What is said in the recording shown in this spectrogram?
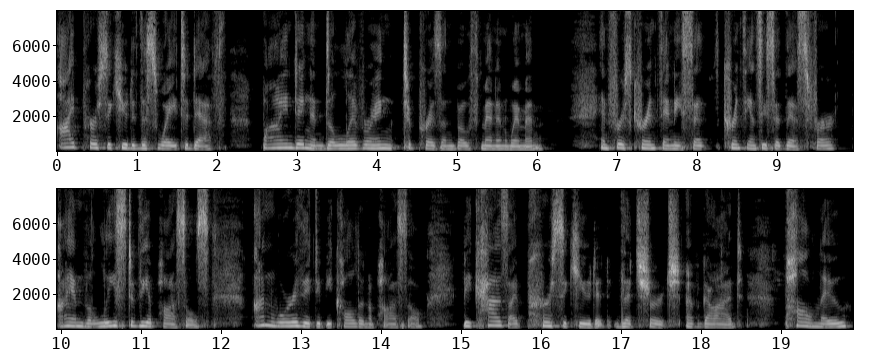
I persecuted this way to death, binding and delivering to prison both men and women. In First Corinthians, he said, Corinthians, he said this, for I am the least of the apostles, unworthy to be called an apostle, because I persecuted the church of God. Paul knew.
